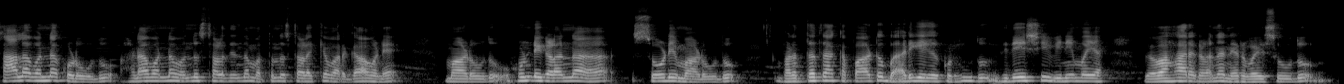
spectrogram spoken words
ಸಾಲವನ್ನು ಕೊಡುವುದು, ಹಣವನ್ನು ಒಂದು ಸ್ಥಳದಿಂದ ಮತ್ತೊಂದು ಸ್ಥಳಕ್ಕೆ ವರ್ಗಾವಣೆ ಮಾಡುವುದು, ಹುಂಡಿಗಳನ್ನು ಸೋಡಿ ಮಾಡುವುದು, ಭದ್ರತಾ ಕಪಾಟು ಬಾಡಿಗೆಗೆ ಕೊಡುವುದು, ವಿದೇಶಿ ವಿನಿಮಯ ವ್ಯವಹಾರಗಳನ್ನು ನಿರ್ವಹಿಸುವುದು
